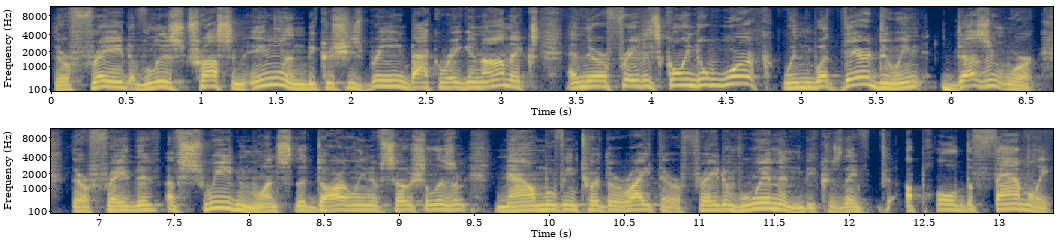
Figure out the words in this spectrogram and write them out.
They're afraid of Liz Truss in England because she's bringing back Reaganomics, and they're afraid it's going to work when what they're doing doesn't work. They're afraid of Sweden, once the darling of socialism, now moving toward the right. They're afraid of women because they uphold the family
